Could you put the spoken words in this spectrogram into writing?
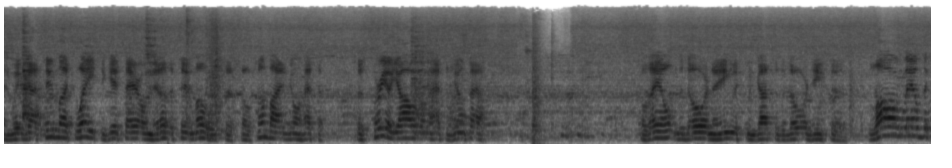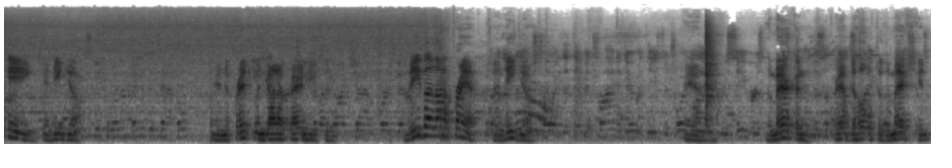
and we've got too much weight to get there on the other two motors, so- so somebody's gonna have to, so three of y'all are gonna have to jump out. So they opened the door and the Englishman got to the door and he says, long live the king, and he jumped. And the Frenchman got up there and he said, Viva la France, and he jumped. And the American grabbed a hold to the Mexican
